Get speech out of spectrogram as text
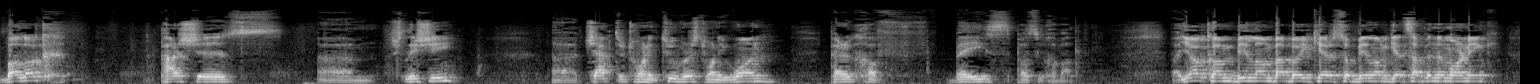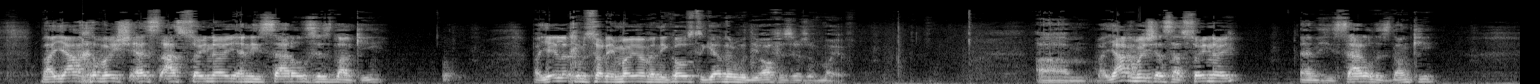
Balak, Parshas um, Shlishi, uh, chapter 22, verse 21, Perik Chof Beis, Pasuk Chaval. Vayokom Bilam Baboiker, so Bilam gets up in the morning, Vayachavosh es asoinoi, and he saddles his donkey. Vayelechim Sorei Moav, and he goes together with the officers of Moav. Um, Vayachavosh es asoinoi, and he saddled his donkey.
